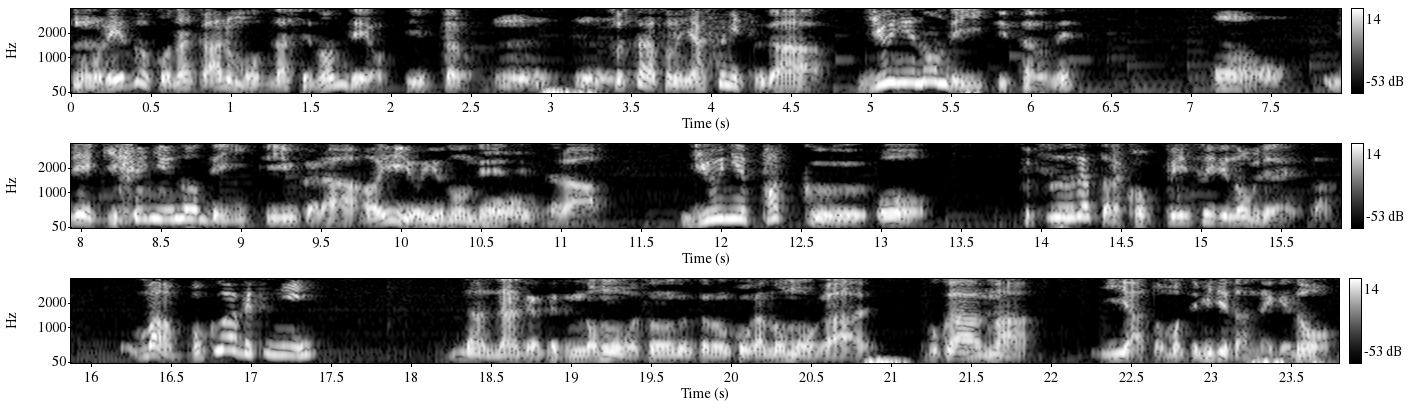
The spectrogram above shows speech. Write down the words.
もう冷蔵庫なんかあるもん出して飲んでよって言ったの。うん。うん。そしたらその安光が、牛乳飲んでいいって言ったのね。おうで、牛乳飲んでいいって言うから、あ、いいよいいよ飲んでって言ったら、牛乳パックを、普通だったらコップについて飲むじゃないですか。まあ僕は別に、な、なんていうか別に飲もう、その、その子が飲もうが、僕はうんまあ、いいやと思って見てたんだけど、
